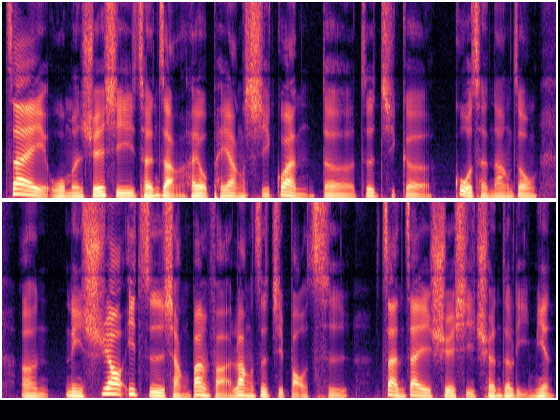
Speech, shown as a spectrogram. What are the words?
在我们学习、成长还有培养习惯的这几个。过程当中，嗯，你需要一直想办法让自己保持站在学习圈的里面。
